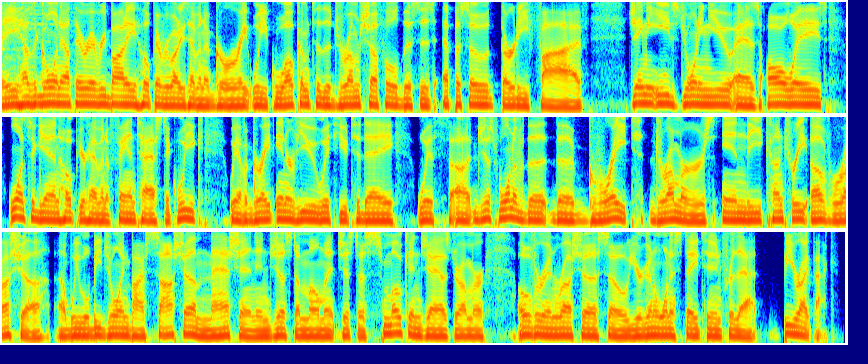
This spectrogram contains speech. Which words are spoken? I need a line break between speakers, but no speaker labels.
Hey, how's it going out there, everybody? Hope everybody's having a great week. Welcome to the Drum Shuffle. This is episode 35. Jamie Eads joining you as always. Once again, hope you're having a fantastic week. We have a great interview with you today with uh, just one of the, the great drummers in the country of Russia. Uh, we will be joined by Sasha Mashin in just a moment, just a smoking jazz drummer over in Russia. So you're going to want to stay tuned for that. Be right back.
